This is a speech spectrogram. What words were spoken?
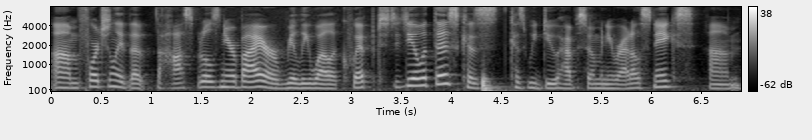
Um, fortunately, the, the hospitals nearby are really well equipped to deal with this because we do have so many rattlesnakes. Um,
